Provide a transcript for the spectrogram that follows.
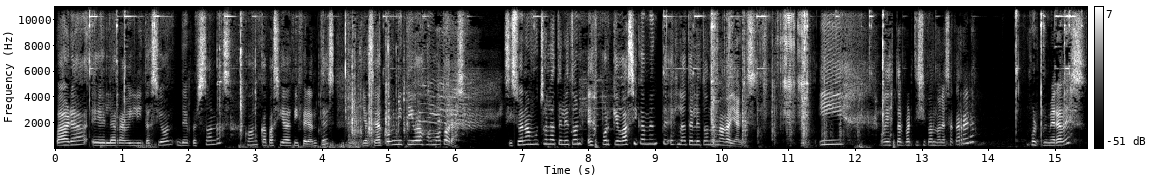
para eh, la rehabilitación de personas con capacidades diferentes, ya sea cognitivas o motoras. Si suena mucho la Teletón es porque básicamente es la Teletón de Magallanes. Y voy a estar participando en esa carrera por primera vez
